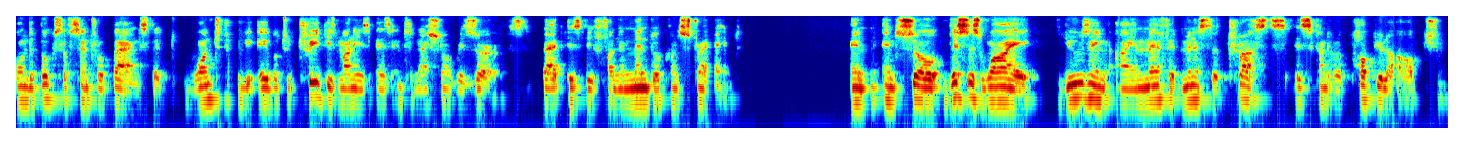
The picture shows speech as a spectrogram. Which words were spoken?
on the books of central banks that want to be able to treat these monies as international reserves. That is the fundamental constraint. And, and so this is why using IMF administered trusts is kind of a popular option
